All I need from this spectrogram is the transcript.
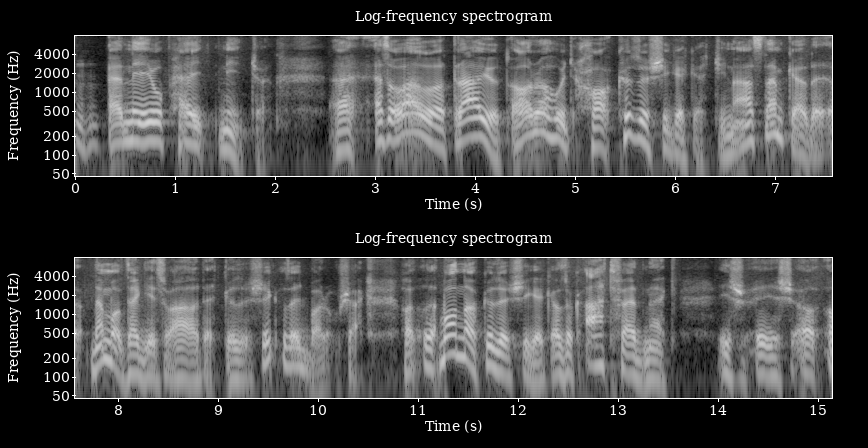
Uh-huh. Ennél jobb hely nincsen. Ez a vállalat rájött arra, hogy ha közösségeket csinálsz, nem kell, de nem az egész vállalat egy közösség, az egy baromság. Ha vannak közösségek, azok átfednek, és, és a, a,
